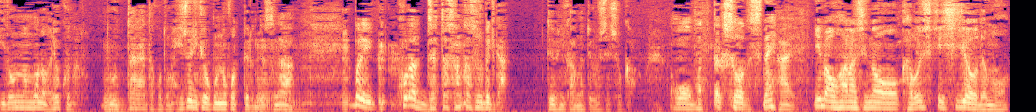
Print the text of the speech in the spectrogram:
いろんなものが良くなると訴えられたことが非常に記憶に残ってるんですが、やっぱりこれは絶対参加するべきだというふうに考えてよろしいでしょうか？もう全くそうですね。はい今お話の株式市場でも、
